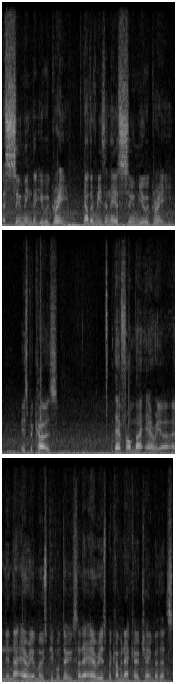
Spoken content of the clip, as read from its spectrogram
assuming that you agree. Now, the reason they assume you agree is because they're from that area, and in that area, most people do. So their areas become an echo chamber that's,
